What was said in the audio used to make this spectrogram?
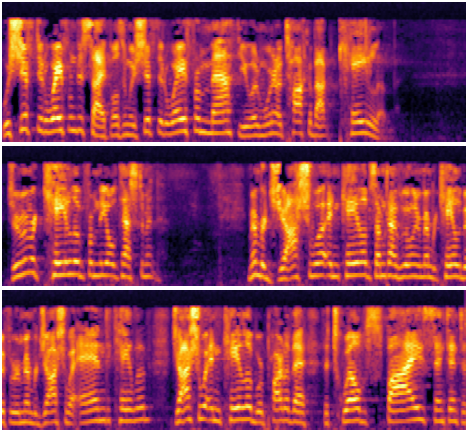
we shifted away from disciples and we shifted away from Matthew, and we're going to talk about Caleb. Do you remember Caleb from the Old Testament? Remember Joshua and Caleb? Sometimes we only remember Caleb if we remember Joshua and Caleb. Joshua and Caleb were part of the, the 12 spies sent in to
